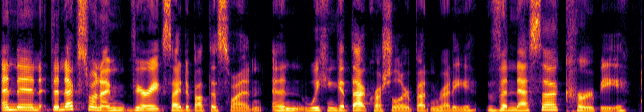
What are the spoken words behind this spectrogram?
And then the next one, I'm very excited about this one, and we can get that crush alert button ready. Vanessa Kirby.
